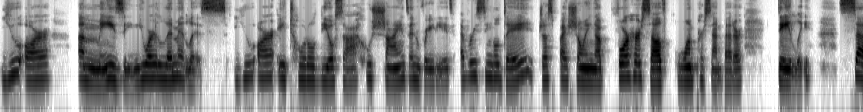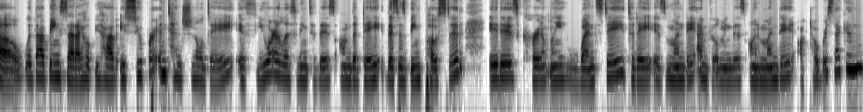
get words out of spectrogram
You are amazing. You are limitless. You are a total diosa who shines and radiates every single day just by showing up for herself 1% better daily. So, with that being said, I hope you have a super intentional day. If you are listening to this on the day this is being posted, it is currently Wednesday. Today is Monday. I'm filming this on Monday, October 2nd,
